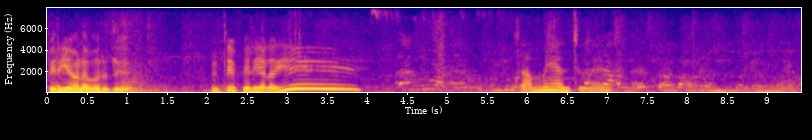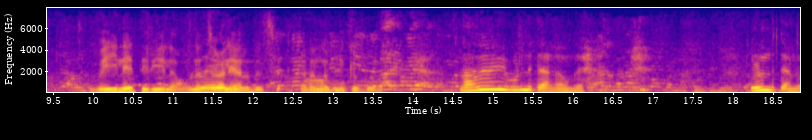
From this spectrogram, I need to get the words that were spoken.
பெரிய அலை வருது. பெரிய அலை. ஏ செம்மையா இருந்துச்சு வெயிலே தெரியல. அவ்வளோ ஜாலியா இருந்துச்சு கடல்ல குளிக்கும் போது விழுந்துட்டாங்க அவங்க. விழுந்துட்டாங்க.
